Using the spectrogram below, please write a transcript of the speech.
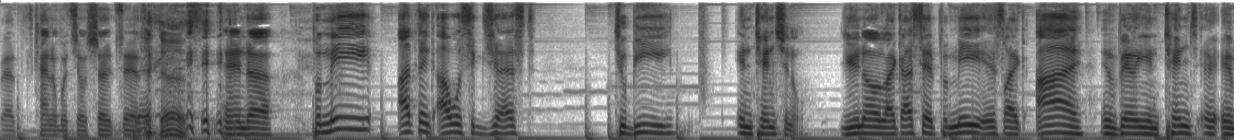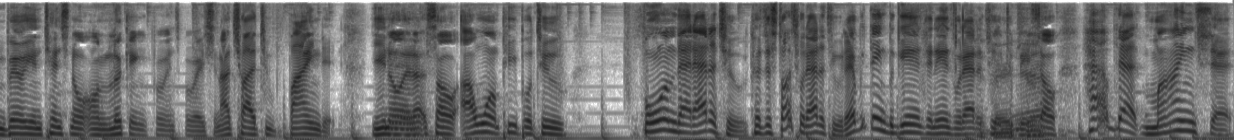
that's kind of what your shirt says. It does. and uh, for me, I think I would suggest to be intentional. You know, like I said, for me, it's like I am very inten- am very intentional on looking for inspiration. I try to find it. You know, and I, so I want people to form that attitude because it starts with attitude. Everything begins and ends with attitude to me. true. So have that mindset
